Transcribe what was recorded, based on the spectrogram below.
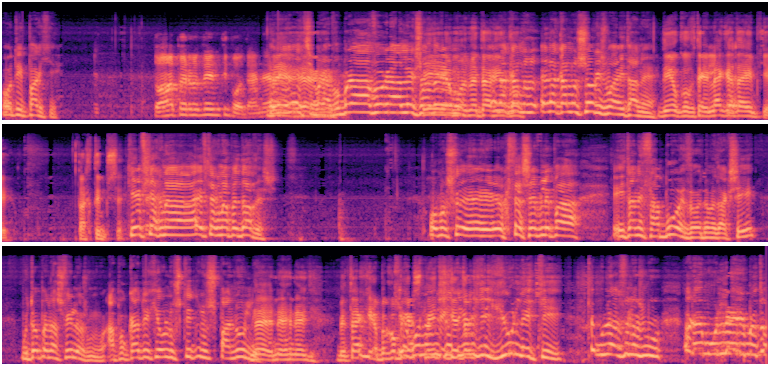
Ό,τι υπάρχει. Το άπερο δεν είναι τίποτα. Ναι, Ε, ναι. έτσι, ναι. μπράβο, μπράβο, ρε Αλέξανδρε. Τι μου. όμως με τα Ένα, δύο- καλο, ένα καλωσόρισμα ήταν. Δύο κοκτεϊλάκια τα ήπια. Τα χτύπησε. Και έφτιαχνα, έφτιαχνα πεντάδες. Όπως ε, χθες έβλεπα, ήταν θαμπού εδώ εντωμεταξύ. Μου το είπε ένας φίλος μου. Από κάτω είχε όλους τους τίτλους Σπανούλη. Ναι, ναι, ναι. Μετά και εγώ Και πήγα εγώ σπίτι νόμιζα και ότι το. έλεγε Γιούλ εκεί. Και μου λέει ένας φίλος μου, ρε μου λέει με το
